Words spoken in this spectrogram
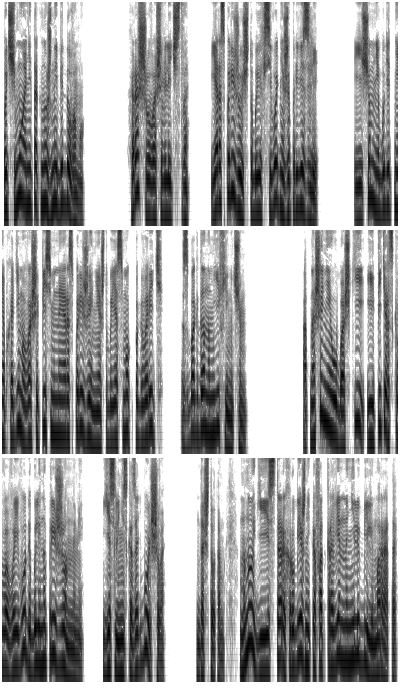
Почему они так нужны Бедовому? Хорошо, Ваше Величество. Я распоряжусь, чтобы их сегодня же привезли. Еще мне будет необходимо ваше письменное распоряжение, чтобы я смог поговорить с Богданом Ефимовичем. Отношения у башки и питерского воеводы были напряженными, если не сказать большего. Да что там, многие из старых рубежников откровенно не любили Марата,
